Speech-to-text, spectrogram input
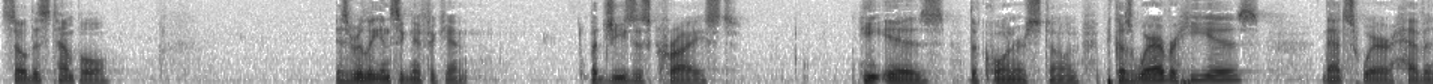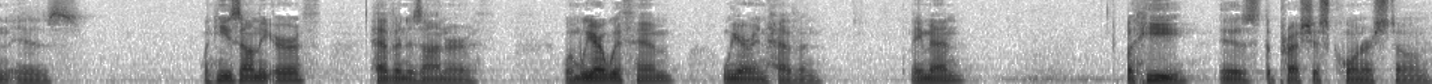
So this temple is really insignificant. But Jesus Christ, He is the cornerstone. Because wherever He is, that's where heaven is. When He's on the earth, heaven is on earth. When we are with Him, we are in heaven. Amen? But He is the precious cornerstone.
